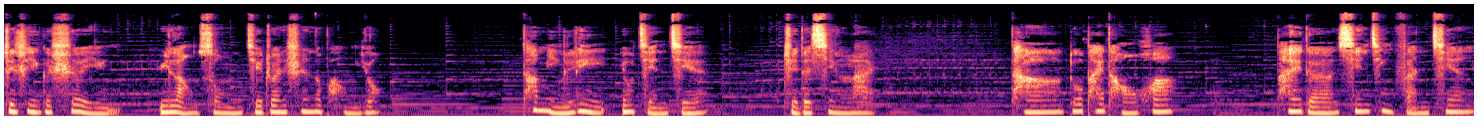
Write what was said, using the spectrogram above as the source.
这是一个摄影与朗诵皆专深的朋友，他明丽又简洁，值得信赖。他多拍桃花，拍得仙境凡间，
